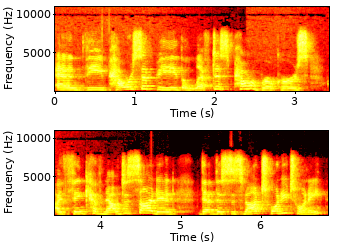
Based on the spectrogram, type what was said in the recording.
And the powers that be, the leftist power brokers, I think have now decided that this is not 2020.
